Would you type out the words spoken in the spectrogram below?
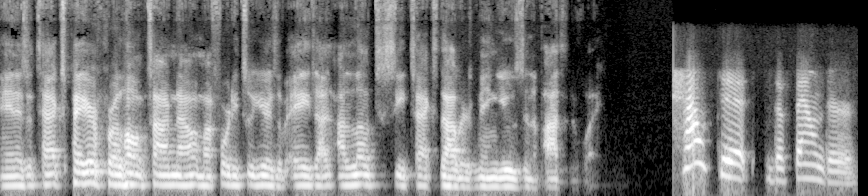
And as a taxpayer for a long time now, in my 42 years of age, I, I love to see tax dollars being used in a positive way. How did the founder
